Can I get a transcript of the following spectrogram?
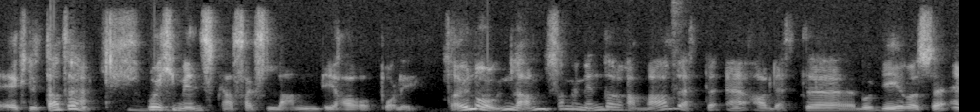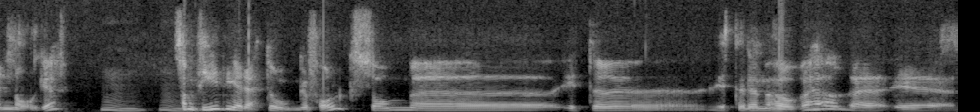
er, knytta til. Og ikke minst hva slags land de har opphold i. Det er jo noen land som er mindre rammet av av dette viruset enn Norge. Samtidig er dette unge folk som eh, etter, etter det vi hører her, eh, er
